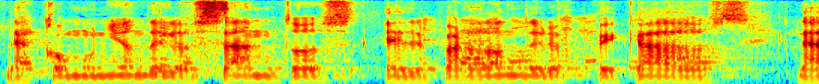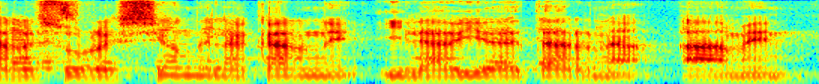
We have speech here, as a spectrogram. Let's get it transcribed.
la comunión de los santos, el perdón de los pecados, la resurrección de la carne y la vida eterna. Amén.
